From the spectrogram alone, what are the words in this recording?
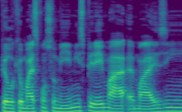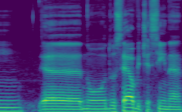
pelo que eu mais consumi, me inspirei ma mais em. Uh, no do Selbit, assim, né?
